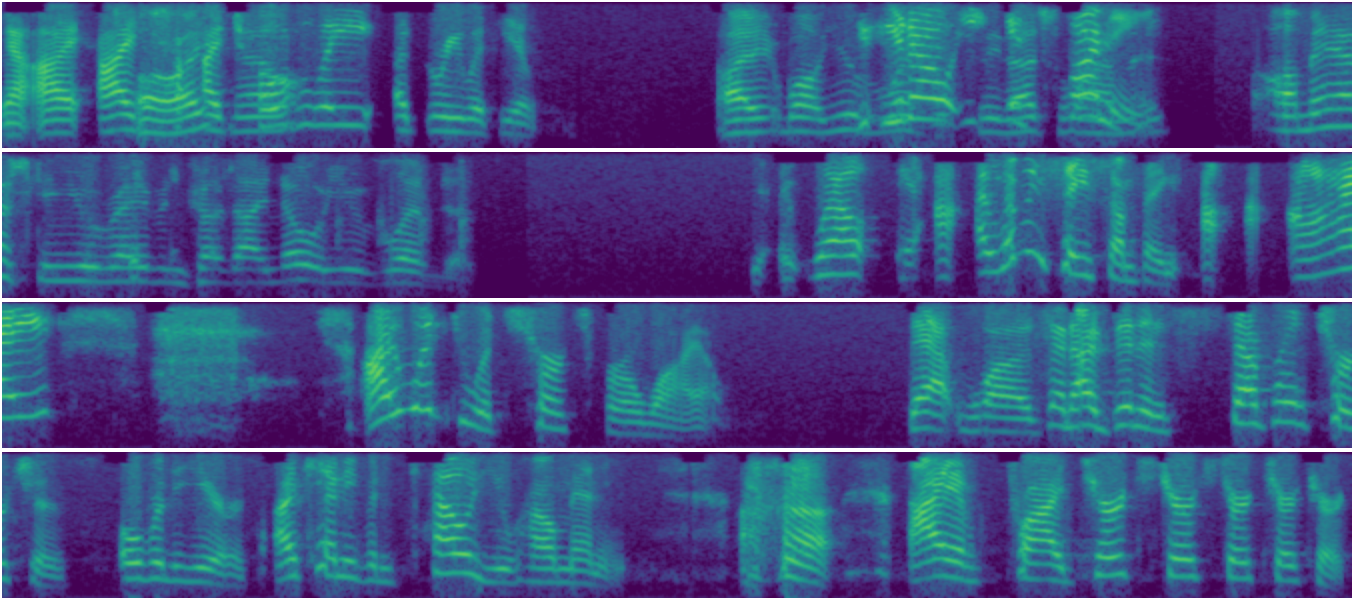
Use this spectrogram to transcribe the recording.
Yeah, I I right, I now- totally agree with you. I well, You, you know, it. See, it's that's why I'm- funny. I'm asking you, Raven, because I know you've lived it. Well, I, I, let me say something. I, I I went to a church for a while that was, and I've been in several churches over the years. I can't even tell you how many. I have tried church, church, church, church, church,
